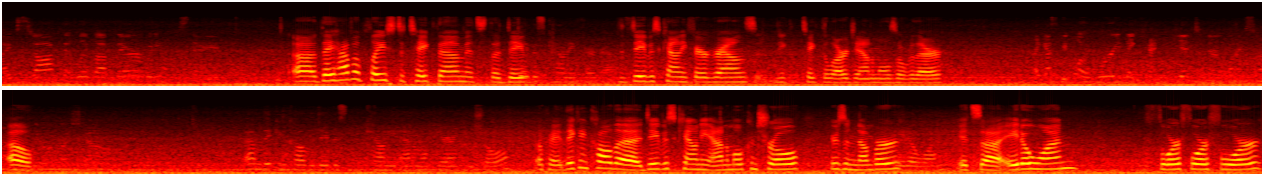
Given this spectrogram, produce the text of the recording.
livestock that live up there. Where do you have to stay? Uh, they have a place to take them. It's the, Dave, Davis County Fairgrounds. the Davis County Fairgrounds. You can take the large animals over there. I guess people are worried they can't get to their livestock. Oh. if they were rushed out. Um, they can call the Davis County Animal Care and Control. Okay, they can call the Davis County Animal Control. Here's a number. 801. It's uh, 801 444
